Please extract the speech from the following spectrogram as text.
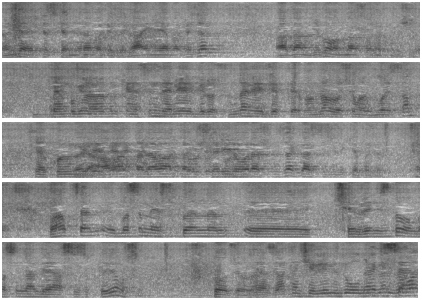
Önce herkes kendine bakacak. Aynaya bakacak. Adam gibi ondan sonra konuşacak. Ben bugün aradım kendisini de ne bürosunda ne cep telefonundan ulaşamadım. Ulaşsam yani konunun Böyle avanta lavanta işleriyle uğraşmayacak, gazetecilik yapacak. Vahap sen e, basın mensuplarının e, çevrenizde olmasından bir rahatsızlık duyuyor musun? Futbolcu olarak. Ya zaten çevremizde Belki sen- zaman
